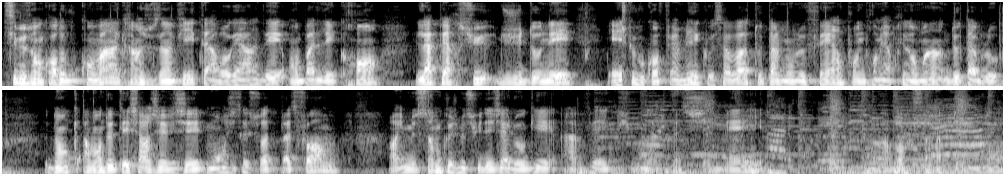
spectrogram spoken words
Si besoin encore de vous convaincre, hein, je vous invite à regarder en bas de l'écran l'aperçu du jeu de données et je peux vous confirmer que ça va totalement le faire pour une première prise en main de tableau. Donc avant de télécharger, j'ai m'enregistrer sur cette plateforme. Alors il me semble que je me suis déjà logué avec une adresse Gmail. On va voir ça rapidement.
